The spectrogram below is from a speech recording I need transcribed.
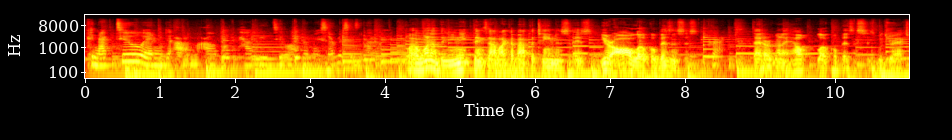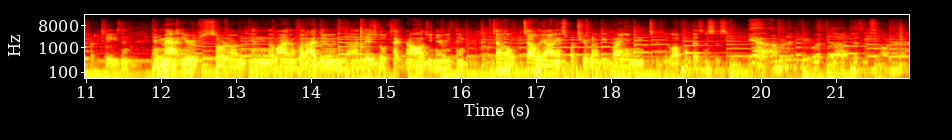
connect to, and um, I'll be happy to offer my services in that way. Well, one of the unique things I like about the team is, is you're all local businesses Correct. that are going to help local businesses with your expertise. And, and Matt, you're sort of in the line of what I do in uh, digital technology and everything. Tell tell the audience what you're going to be bringing to the local businesses. Yeah, I'm gonna meet with the business owner,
